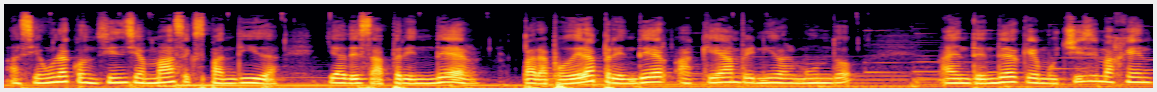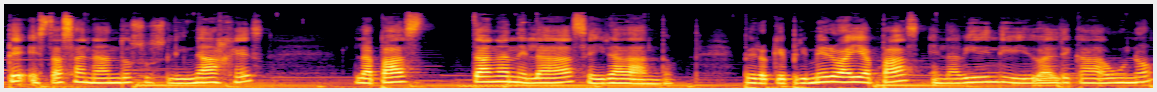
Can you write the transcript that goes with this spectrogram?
hacia una conciencia más expandida y a desaprender para poder aprender a qué han venido al mundo, a entender que muchísima gente está sanando sus linajes, la paz tan anhelada se irá dando pero que primero haya paz en la vida individual de cada uno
